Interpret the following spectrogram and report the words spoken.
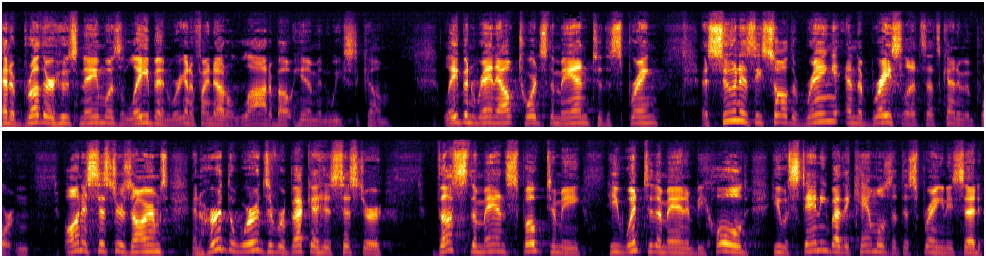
had a brother whose name was Laban. We're going to find out a lot about him in weeks to come. Laban ran out towards the man to the spring. As soon as he saw the ring and the bracelets, that's kind of important, on his sister's arms and heard the words of Rebekah, his sister, Thus the man spoke to me. He went to the man, and behold, he was standing by the camels at the spring, and he said,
